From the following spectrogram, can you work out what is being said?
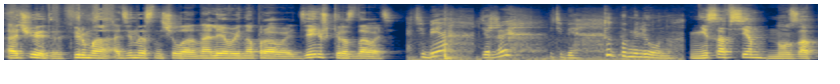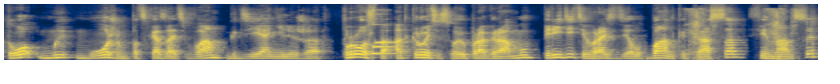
А что это? Фирма 1С начала налево и направо денежки раздавать? Тебе, держи, и тебе. Тут по миллиону. Не совсем, но зато мы можем подсказать вам, где они лежат. Просто откройте свою программу, перейдите в раздел «Банк и касса», «Финансы»,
